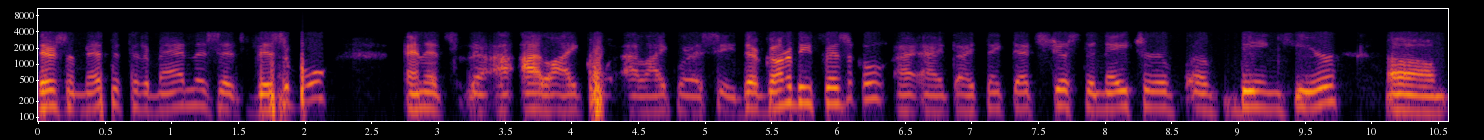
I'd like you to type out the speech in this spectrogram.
there's a method to the madness that's visible, and it's I, I like I like what I see. They're going to be physical. I, I I think that's just the nature of, of being here. Um,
